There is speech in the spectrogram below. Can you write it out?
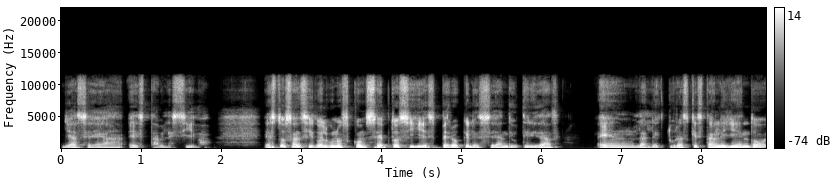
ya se ha establecido. Estos han sido algunos conceptos y espero que les sean de utilidad en las lecturas que están leyendo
